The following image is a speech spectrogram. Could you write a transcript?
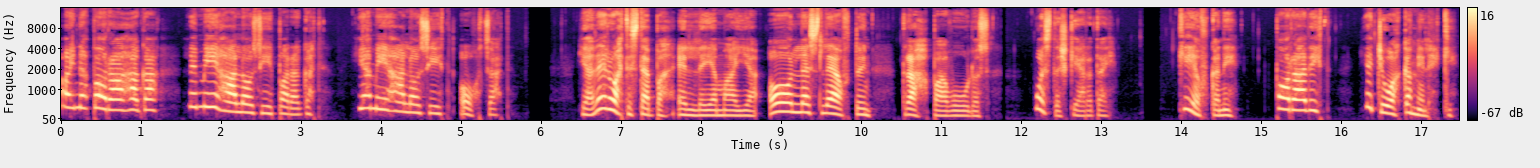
Aina porahaka, le mi halosi parakat ja mi halosi ohtsat. Ja le ruohtestapa Elle ja Maija olles lähtöin trahpaa vuulos vuostas kiertai. Kiehkani, poraadit ja juokka melki.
